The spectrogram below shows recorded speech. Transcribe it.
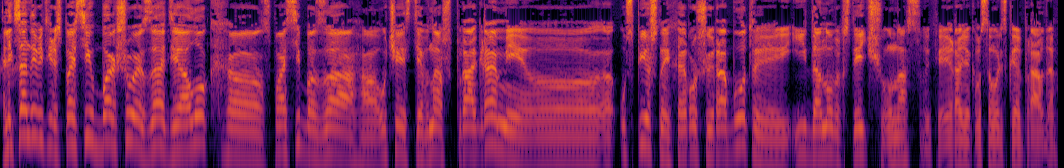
Александр Викторович, спасибо большое за диалог, э, спасибо за участие в нашей программе, успешной, хорошей работы и до новых встреч у нас в эфире Радио «Комсомольская правда».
